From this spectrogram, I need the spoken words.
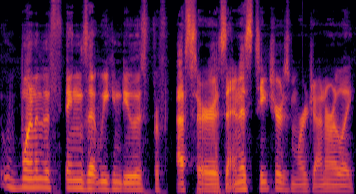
one of the things that we can do as professors and as teachers more generally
